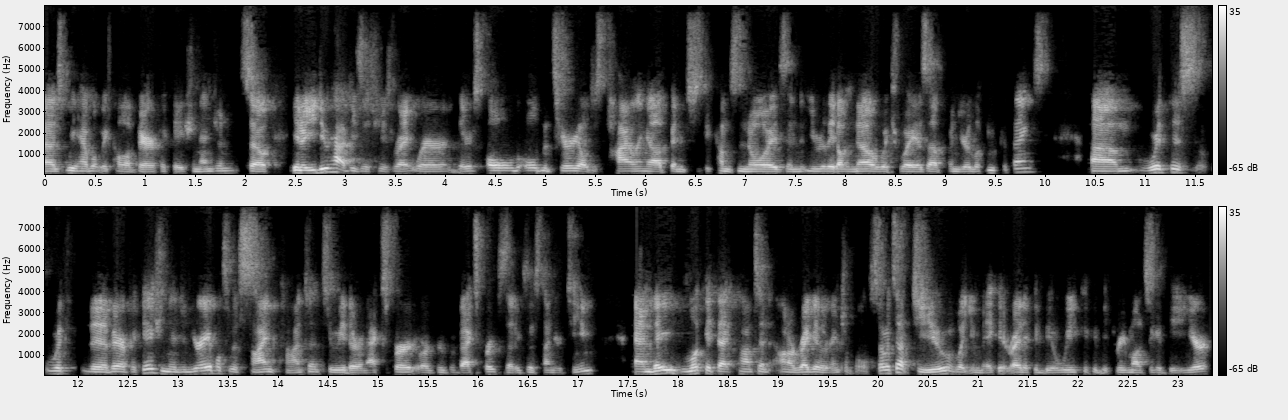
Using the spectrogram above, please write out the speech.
as we have what we call a verification engine. So, you know, you do have these issues, right, where there's old, old material just piling up and it just becomes noise and you really don't know which way is up when you're looking for things. Um, with this, with the verification engine, you're able to assign content to either an expert or a group of experts that exist on your team. And they look at that content on a regular interval. So it's up to you what you make it, right? It could be a week, it could be three months, it could be a year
